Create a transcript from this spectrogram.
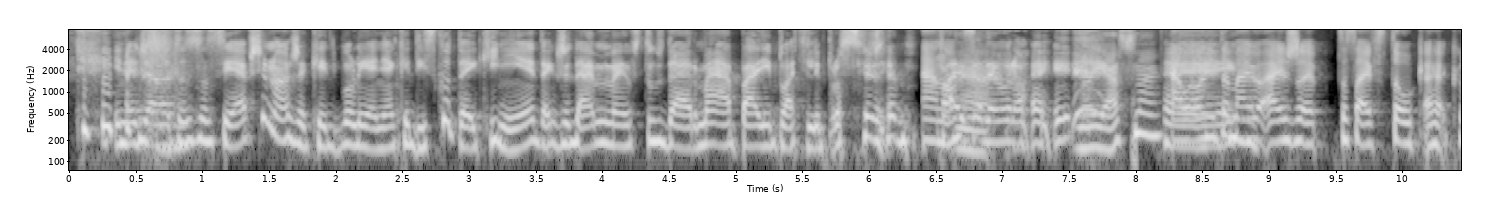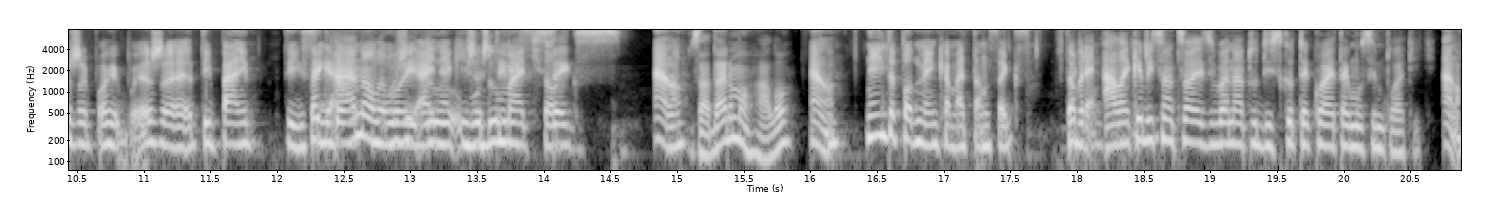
Ináč, ale to som si ja všimla, že keď boli aj nejaké diskotéky, nie, takže dámy majú vstup zdarma a páni platili proste, že Áno. 50 eur. hej. No jasné. Ale oni to Hej. majú aj, že to sa aj v stovkách akože pohybuje, že tí páni, tí Tak single áno, lebo aj nejaký, že budú 400. mať sex Áno, zadarmo, halo? áno. Nie je to podmienka mať tam sex. Dobre, ale keby som chcela ísť iba na tú diskotéku, aj tak musím platiť. Áno.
